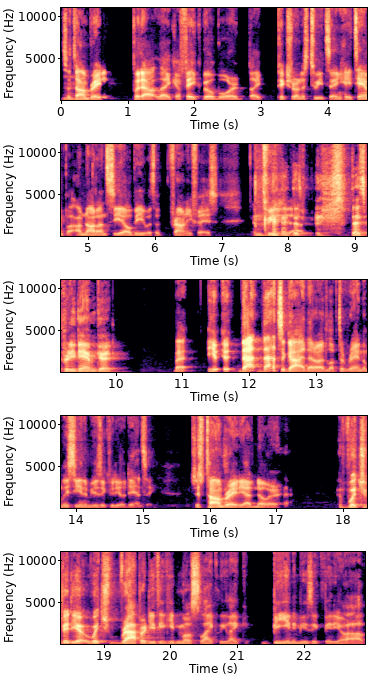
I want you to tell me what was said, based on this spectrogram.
So Mhm. Tom Brady put out like a fake billboard, like picture on his tweet saying, "Hey Tampa, I'm not on CLB" with a frowny face, and tweeted it that's pretty damn good. But he, it, that that's a guy that I'd love to randomly see in a music video dancing. Just Tom Brady out of nowhere. Which video, which rapper do you think he'd most likely like be in a music video of,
